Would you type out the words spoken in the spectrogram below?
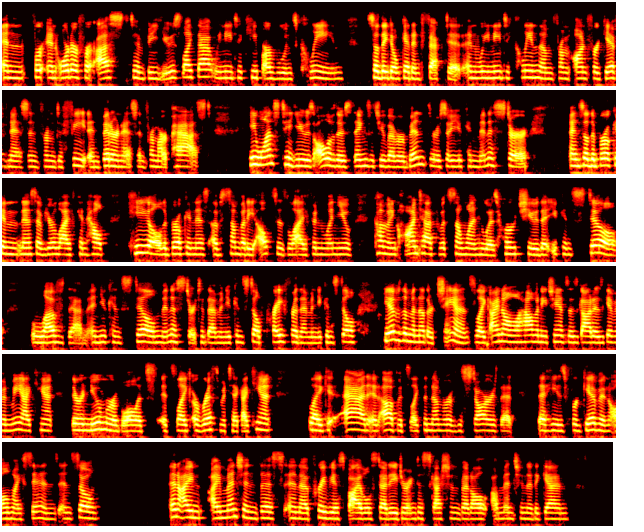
And for in order for us to be used like that, we need to keep our wounds clean so they don't get infected. And we need to clean them from unforgiveness and from defeat and bitterness and from our past. He wants to use all of those things that you've ever been through so you can minister. And so the brokenness of your life can help heal the brokenness of somebody else's life. And when you come in contact with someone who has hurt you, that you can still love them and you can still minister to them and you can still pray for them and you can still give them another chance. Like I know how many chances God has given me. I can't they're innumerable. It's it's like arithmetic. I can't like add it up. It's like the number of the stars that that he's forgiven all my sins. And so and I I mentioned this in a previous Bible study during discussion, but I'll I'll mention it again.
